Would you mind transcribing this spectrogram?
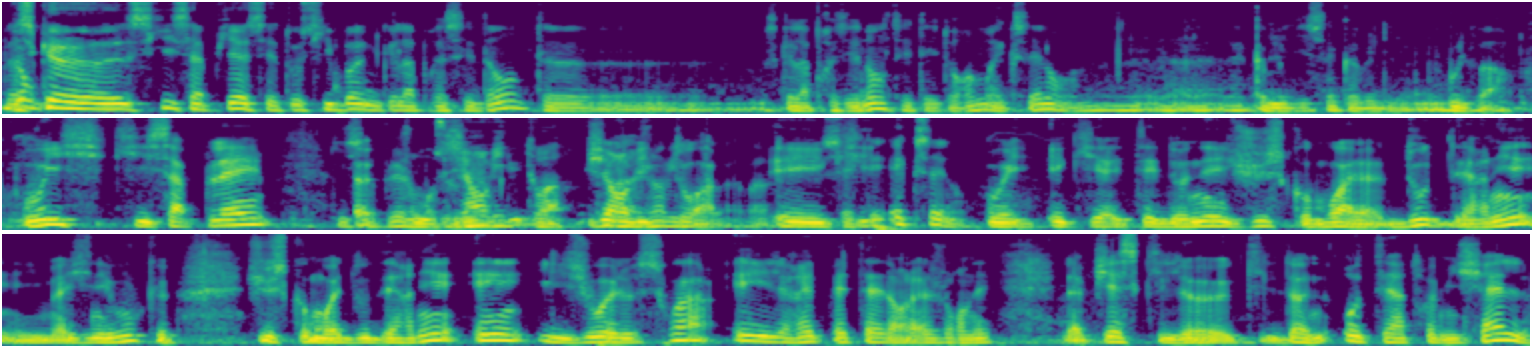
Parce Donc- que si sa pièce est aussi bonne que la précédente, euh, parce que la précédente était vraiment excellente, hein, la, la comédie, sa comédie, le boulevard, Oui, qui s'appelait qui s'appelait, je m'en J'ai envie de toi. J'ai envie de toi. voilà. Et qui, excellent. oui, et qui a été donné jusqu'au mois d'août dernier. Imaginez-vous que jusqu'au mois d'août dernier, et il jouait le soir et il répétait dans la journée la pièce qu'il euh, qu'il donne au théâtre Michel.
